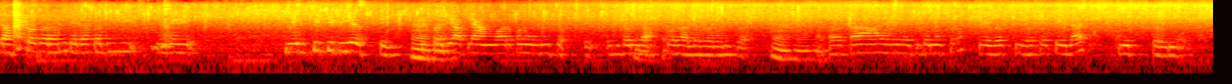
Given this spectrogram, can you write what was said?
जास्त गरम केला कधी म्हणजे मिरचीची बी असते. ती हम्म. कधी आपल्या अंगावर पण उडू शकते. एकदम जास्त झालं गरम तर. हम्म, हम्म, हम्म. आता आता हे एकदम असं व्यवस्थित असं तेलात मिक्स करून घ्यायचं.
